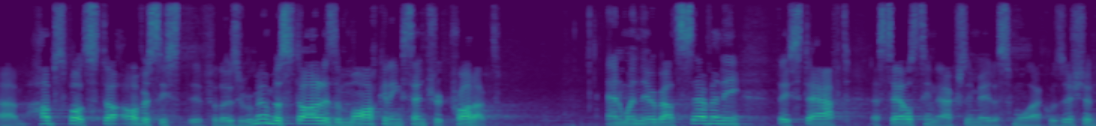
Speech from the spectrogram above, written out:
Um, HubSpot, obviously, for those who remember, started as a marketing-centric product. And when they were about 70, they staffed a sales team that actually made a small acquisition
